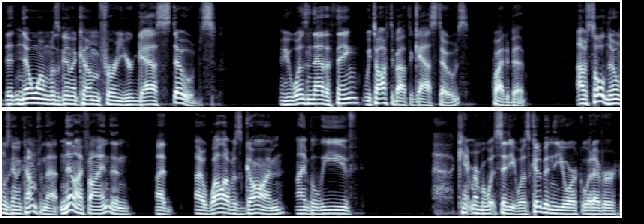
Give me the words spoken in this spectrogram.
that no one was going to come for your gas stoves. I mean, wasn't that a thing? We talked about the gas stoves quite a bit. I was told no one was going to come from that. And then I find, and I, I, while I was gone, I believe, I can't remember what city it was, could have been New York whatever,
